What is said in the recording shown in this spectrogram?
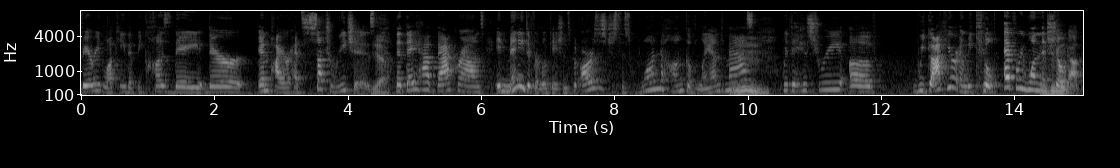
very lucky that because they their empire had such reaches Yeah. that they have backgrounds in many different locations, but ours is just this one hunk of land mass Mm. with a history of we got here and we killed everyone that Mm-hmm. showed up.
